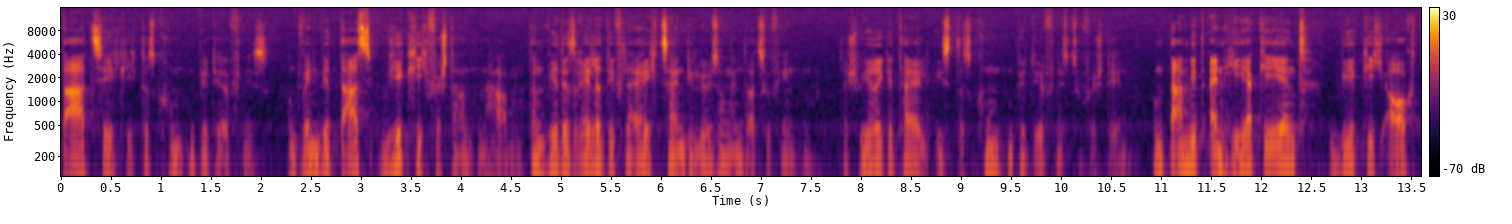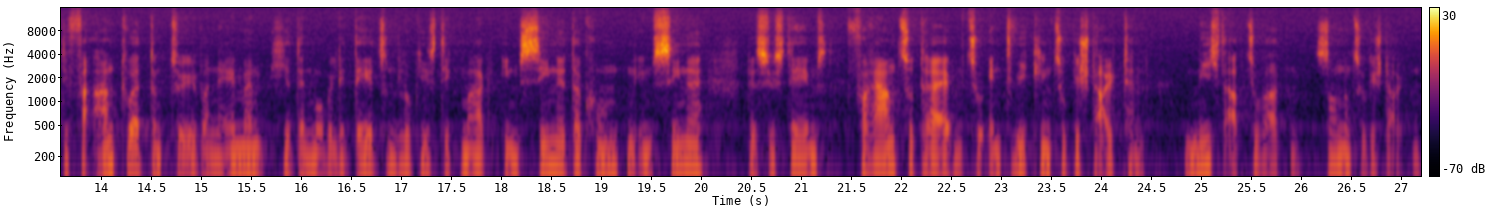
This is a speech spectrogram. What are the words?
tatsächlich das Kundenbedürfnis? Und wenn wir das wirklich verstanden haben, dann wird es relativ leicht sein, die Lösungen da zu finden. Der schwierige Teil ist das Kundenbedürfnis zu verstehen. Und damit einhergehend wirklich auch die Verantwortung zu übernehmen, hier den Mobilitäts- und Logistikmarkt im Sinne der Kunden, im Sinne des Systems voranzutreiben, zu entwickeln, zu gestalten. Nicht abzuwarten, sondern zu gestalten.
